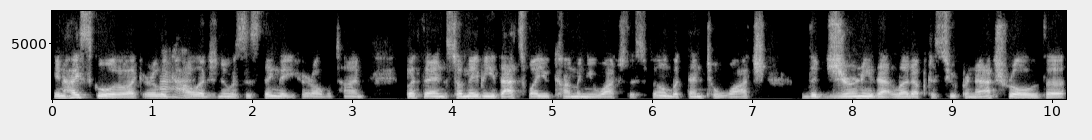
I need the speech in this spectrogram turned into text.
in high school or like early uh-huh. college, and it was this thing that you heard all the time." But then, so maybe that's why you come and you watch this film. But then to watch the journey that led up to Supernatural, the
